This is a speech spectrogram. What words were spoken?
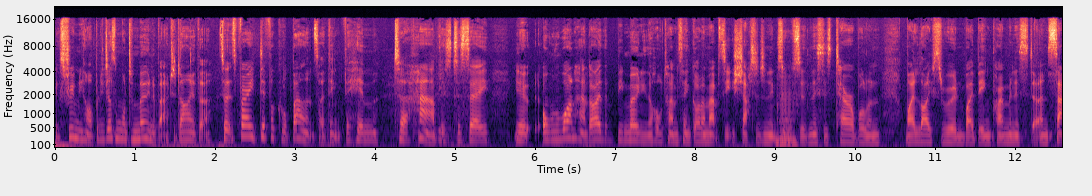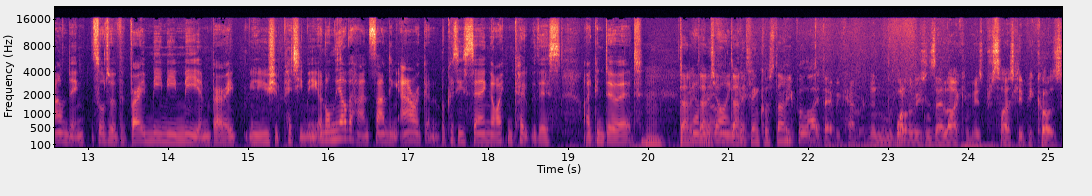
extremely hard but he doesn't want to moan about it either so it's a very difficult balance i think for him to have is to say you know on the one hand either be moaning the whole time saying god i'm absolutely shattered and hmm. exhausted and this is terrible and my life's ruined by being prime minister and sounding sort of very me me me and very you, know, you should pity me and on the other hand sounding arrogant because he's saying oh, i can cope with this i can do it hmm. Danny, I'm Danny, enjoying Danny it. Finkelstein? People like David Cameron, and one of the reasons they like him is precisely because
